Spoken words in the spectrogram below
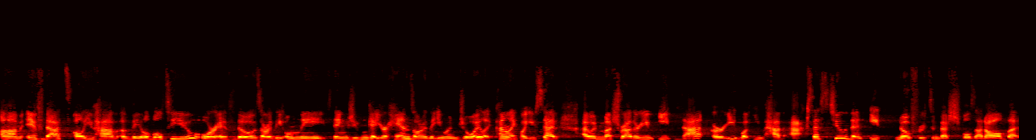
Um, if that's all you have available to you, or if those are the only things you can get your hands on or that you enjoy, like kind of like what you said, I would much rather you eat that or eat what you have access to than eat no fruits and vegetables at all. But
